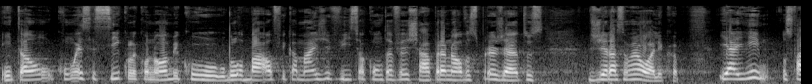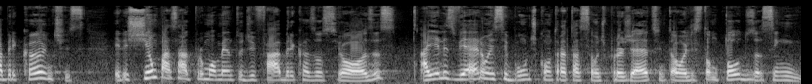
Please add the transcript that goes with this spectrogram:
Então, com esse ciclo econômico global, fica mais difícil a conta fechar para novos projetos de geração eólica. E aí, os fabricantes, eles tinham passado por um momento de fábricas ociosas, aí eles vieram esse boom de contratação de projetos, então eles estão todos assim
